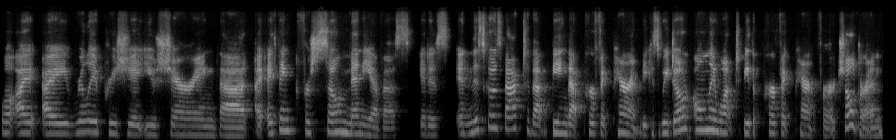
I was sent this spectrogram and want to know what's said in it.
well i i really appreciate you sharing that I, I think for so many of us it is and this goes back to that being that perfect parent because we don't only want to be the perfect parent for our children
